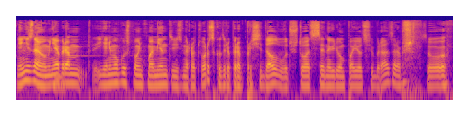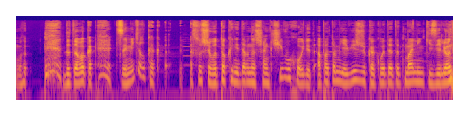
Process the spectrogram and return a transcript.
Я не знаю, у меня прям... Я не могу вспомнить моменты из Миротворца, который прям проседал, вот что от сцены, где он поет с вибратором, что вот до того, как... Ты заметил, как... Слушай, вот только недавно Шанг-Чи выходит, а потом я вижу, как вот этот маленький зеленый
